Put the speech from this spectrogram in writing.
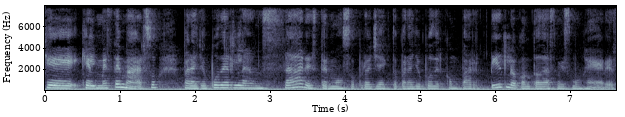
que, el mes de marzo para yo poder lanzar este hermoso proyecto, para yo poder compartirlo con todas mis mujeres.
